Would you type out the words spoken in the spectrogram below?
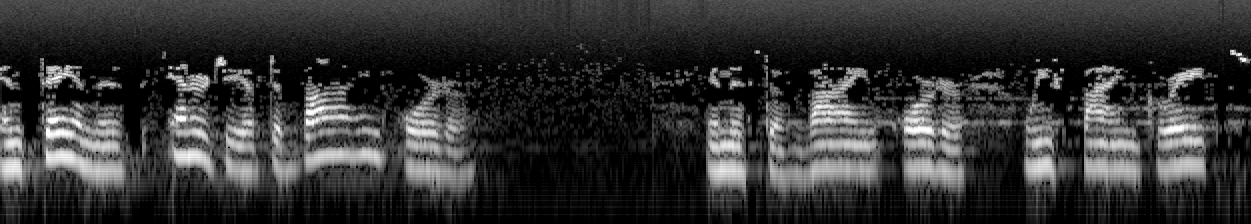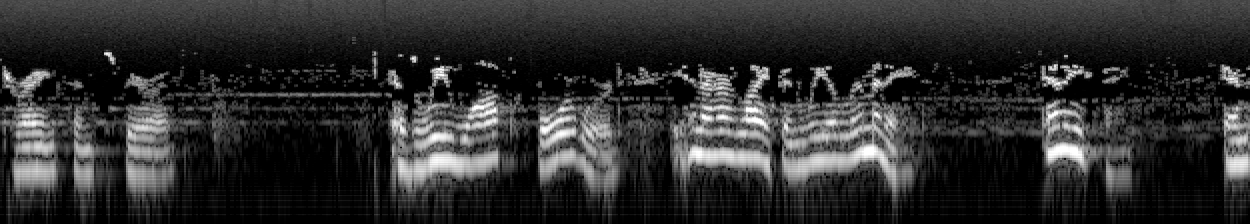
and stay in this energy of divine order. In this divine order, we find great strength and spirit. As we walk forward in our life and we eliminate anything and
